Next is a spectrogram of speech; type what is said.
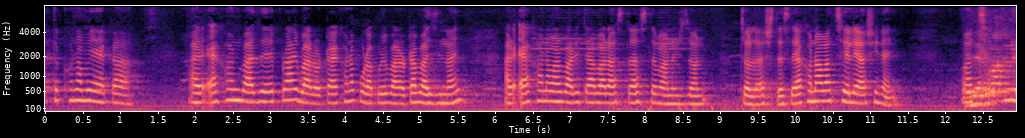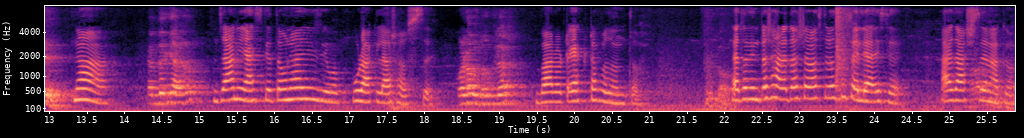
এতক্ষণ আমি একা। আর এখন বাজে প্রায় বারোটা এখনও পুরোপুরি বারোটা বাজি নাই। আর এখন আমার বাড়িতে আবার আস্তে আস্তে মানুষজন চলে আসতেছে। এখন আমার ছেলে আসি নাই? না? জানি আজকে তো নাই পুরা ক্লাস হচ্ছে? বারোটা একটা পর্যন্ত। এতদিন তো? সাড়ে দশটা বাজতে বাজতে চলে আইছে। আজ আসছে না কেউ।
